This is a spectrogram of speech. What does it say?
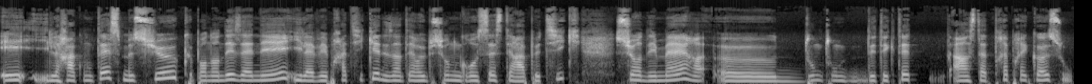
Et il racontait, ce monsieur, que pendant des années, il avait pratiqué des interruptions de grossesse thérapeutiques sur des mères euh, dont on détectait à un stade très précoce ou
